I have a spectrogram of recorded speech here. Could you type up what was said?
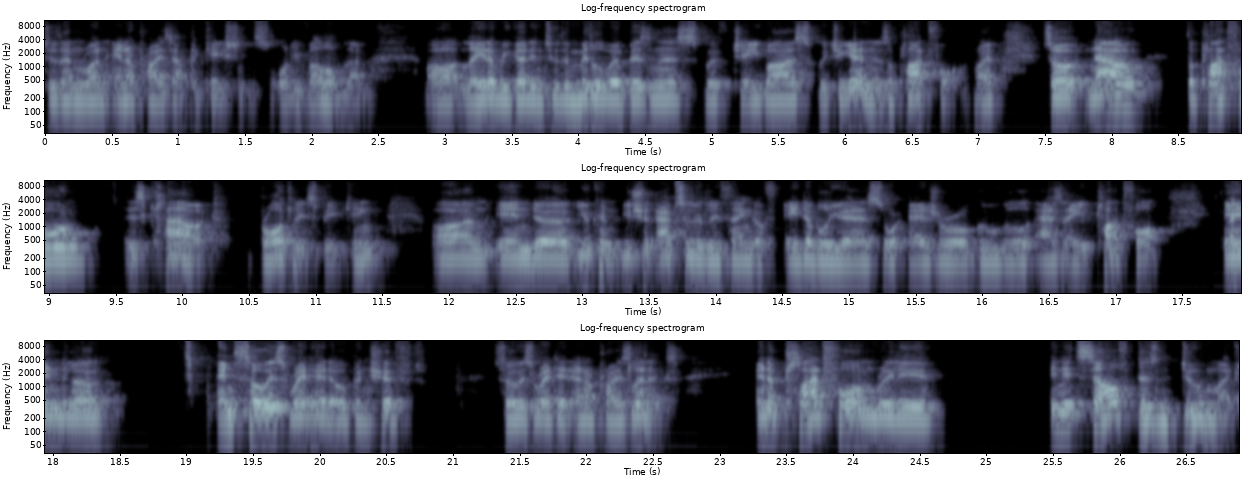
to then run enterprise applications or develop them. Uh, later, we got into the middleware business with JBoss, which again is a platform, right? So now the platform is cloud, broadly speaking. Um, and uh, you can you should absolutely think of AWS or Azure or Google as a platform. And um, and so is Red Hat OpenShift, so is Red Hat Enterprise Linux. And a platform really in itself doesn't do much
